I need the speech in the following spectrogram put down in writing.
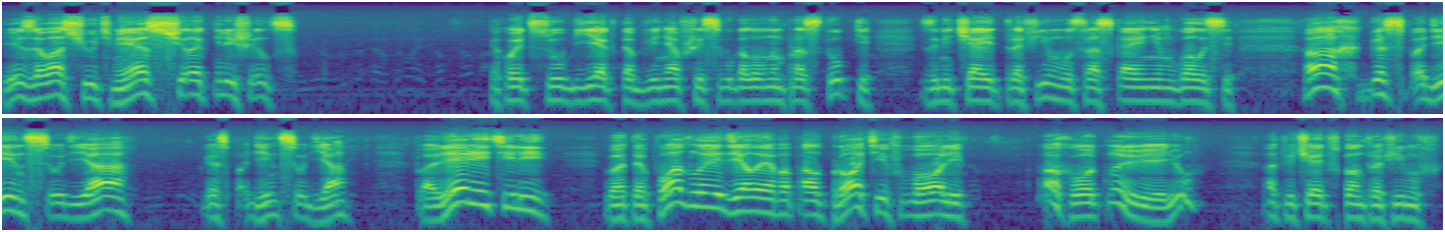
Из-за вас чуть мест человек не лишился. Какой-то субъект, обвинявшийся в уголовном проступке, замечает Трофимову с раскаянием в голосе. «Ах, господин судья, господин судья, поверите ли, в это подлое дело я попал против воли?» «Охотно верю», — отвечает в тон Трофимов,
